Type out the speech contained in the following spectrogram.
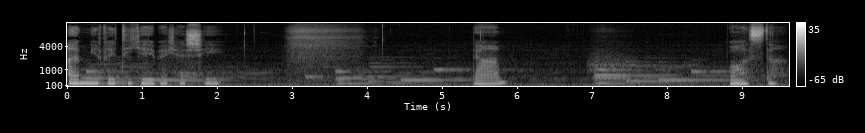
عمیق دیگه بکشید دم. بازدم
